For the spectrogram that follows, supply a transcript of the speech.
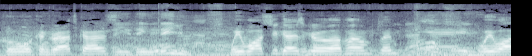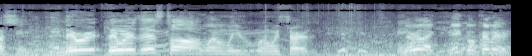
cool. Well, congrats, guys. Thank you, thank you, thank you. We watched you guys grow up, huh? babe? We watched. They were they were this tall when we when we started. They were like Nico, come here.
